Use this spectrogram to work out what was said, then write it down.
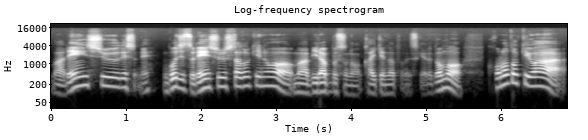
まあ、練習ですね。後日練習した時の、まあ、ビラップスの会見だったんですけれどもこの時は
